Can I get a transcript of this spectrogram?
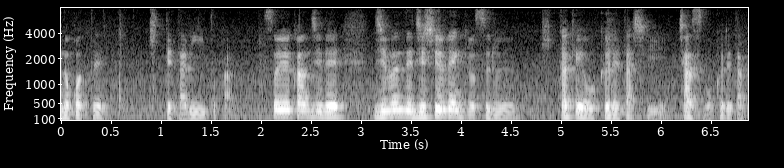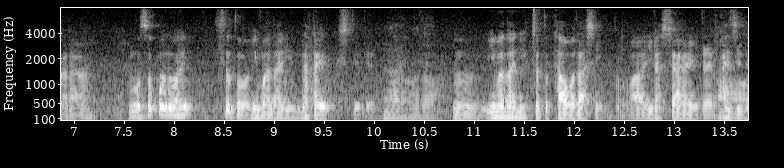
残って切ってたりとかそういう感じで自分で自習勉強するきっかけをくれたしチャンスもくれたからもうそこの人といまだに仲良くしてて。なるほど。いま、うん、だにちょっと顔を出しに行くと「あいらっしゃい」みたいな感じで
